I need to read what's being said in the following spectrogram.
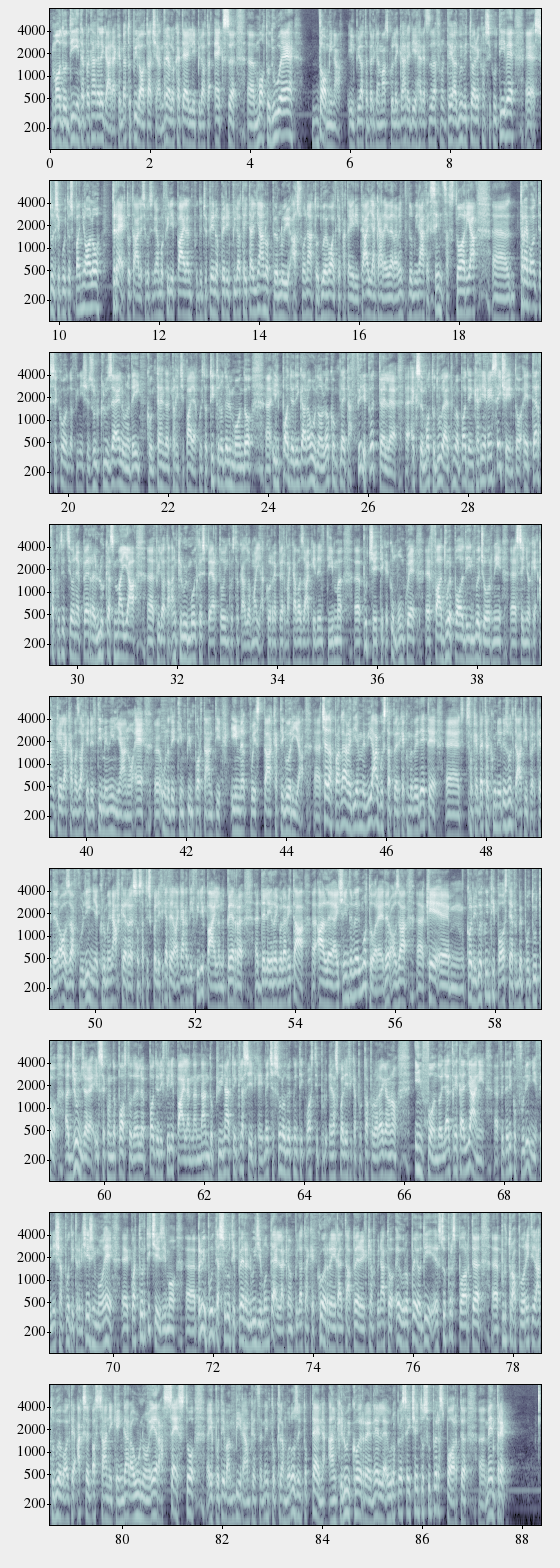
modo di interpretare le gare, ha cambiato pilota, c'è Andrea Locatelli, pilota ex eh, Moto 2, domina il pilota bergamasco le gare di Jerez della Frontera, due vittorie consecutive eh, sul circuito spagnolo, tre totali se consideriamo Philip Island, punteggio pieno per il pilota italiano, per lui ha suonato due volte Fratelli d'Italia, gare veramente dominate senza storia, eh, tre volte secondo finisce sul Clusel, uno dei contender principali a questo titolo del mondo, eh, il podio di gara 1 lo completa Philip Oettel, eh, ex Moto 2 al primo podio in carriera in 600 e terza posizione per Lucas Maia, eh, pilota anche lui molto esperto, in questo caso Maia corre per la Kawasaki del team team eh, Puccetti che comunque eh, fa due podi in due giorni, eh, segno che anche la Kawasaki del team emiliano è eh, uno dei team più importanti in questa categoria. Eh, c'è da parlare di MV Agusta perché come vedete eh, sono cambiati alcuni risultati perché De Rosa, Fuligni e Krumenacher sono stati squalificati dalla gara di Philip Island per delle irregolarità al, ai cilindri del motore. De Rosa che ehm, con i due quinti posti avrebbe potuto aggiungere il secondo posto del podio di Philip Island andando più in alto in classifica, invece solo due quinti posti e la squalifica purtroppo lo regalano in fondo. Gli altri italiani, eh, Federico Fuligni finisce appunto tredicesimo e eh, quattordicesimo, eh, primi punti assoluti per Luigi Montella che è un pilota che corre in realtà per il campionato europeo di eh, Supersport, eh, purtroppo ritirato due volte Axel Bassani che in gara 1 era sesto e poteva ambire a un piazzamento clamoroso in top 10, anche lui corre nell'Europeo 600 Supersport, mentre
